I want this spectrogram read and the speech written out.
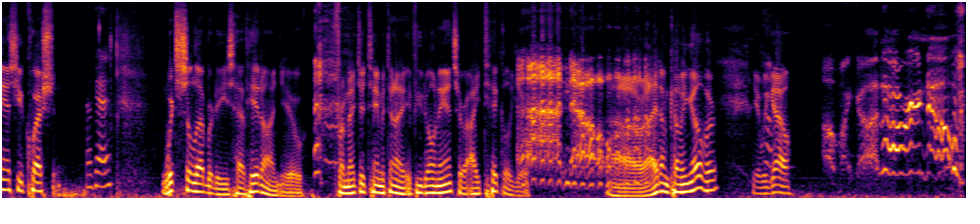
to ask you a question. Okay. Which celebrities have hit on you from Entertainment Tonight? If you don't answer, I tickle you. no. All right, I'm coming over. Here we go. Oh my God, Howard, no.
